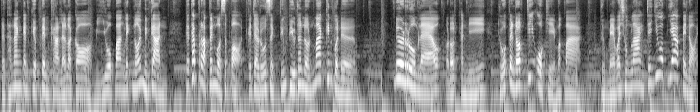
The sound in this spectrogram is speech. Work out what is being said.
แต่ถ้านั่งกันเกือบเต็มคันแล้วล่ะก็มียวบบ้างเล็กน้อยเหมือนกัน แต่ถ้าปรับเป็นโหมดสปอร์ตก็จะรู้สึกถึงผิวถนนมากขึ้นกว่าเดิม โดยรวมแล้วรถคันนี้ถือว่าเป็นรถที่โอเคมากๆ ถึงแม้ว่าช่วงล่างจะยวบยาบไปหน่อย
